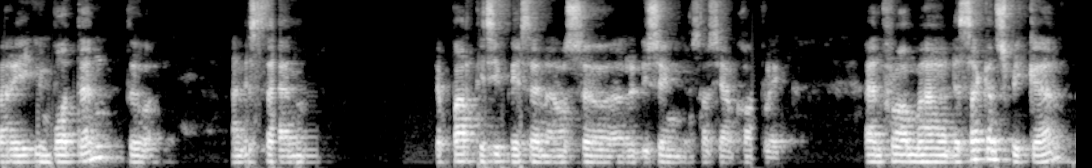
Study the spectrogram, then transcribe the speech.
very important to understand the participation and also reducing social conflict. And from uh, the second speaker,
